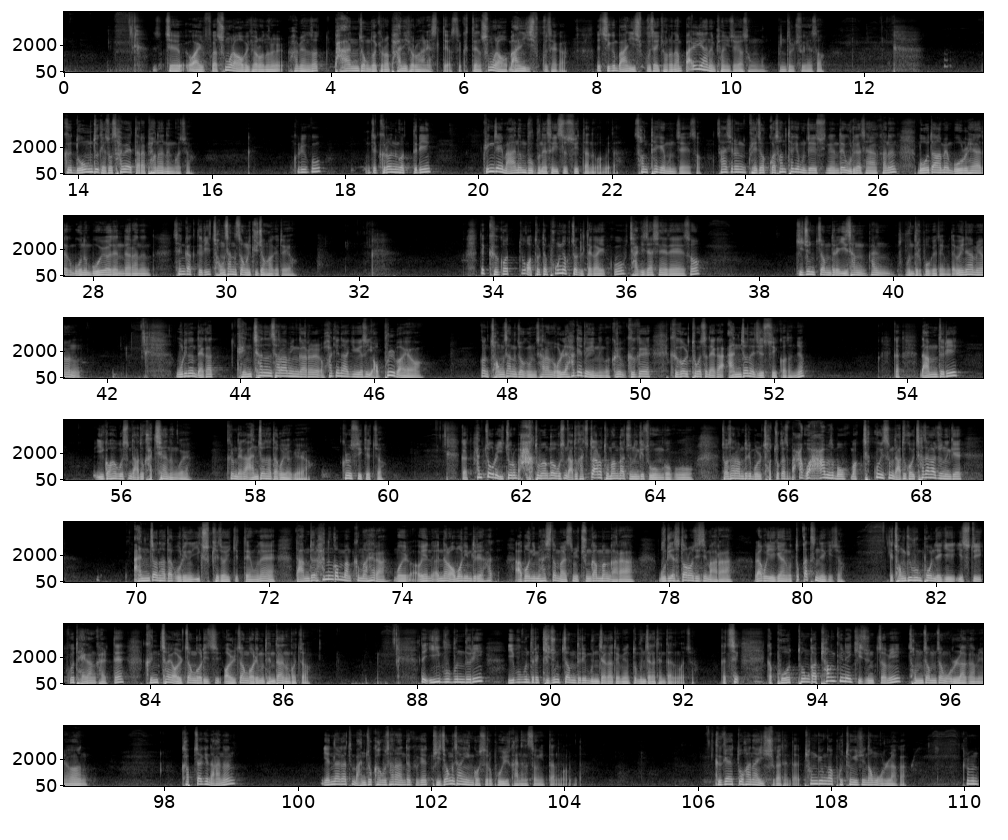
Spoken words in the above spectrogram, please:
제 와이프가 29에 결혼을 하면서 반 정도 결혼, 반이 결혼 안 했을 때였어요. 그때는 29, 만 29세가. 근데 지금 만 29세 결혼하면 빨리 하는 편이죠. 여성분들 중에서. 그 노움도 계속 사회에 따라 변하는 거죠. 그리고 이제 그런 것들이 굉장히 많은 부분에서 있을 수 있다는 겁니다. 선택의 문제에서. 사실은 궤적과 선택의 문제일 수 있는데 우리가 생각하는 뭐 다음에 뭘 해야 되고 뭐는 뭐여야 된다라는 생각들이 정상성을 규정하게 돼요. 근데 그것도 어떨 땐 폭력적일 때가 있고 자기 자신에 대해서 기준점들의 이상한 부분들을 보게 됩니다. 왜냐하면 우리는 내가 괜찮은 사람인가를 확인하기 위해서 옆을 봐요. 그건 정상적인 사람이 원래 하게 돼 있는 거예요. 그럼 그게 그걸 통해서 내가 안전해질 수 있거든요. 그러니까 남들이 이거 하고 있으면 나도 같이 하는 거예요. 그럼 내가 안전하다고 여겨요. 그럴 수 있겠죠. 그러니까 한쪽으로 이쪽으로 막 도망가고 있으면 나도 같이 따라 도망가 주는 게 좋은 거고 저 사람들이 뭘 저쪽 가서 막 와 하면서 뭐 막 찾고 있으면 나도 거기 찾아가 주는 게 안전하다고 우리는 익숙해져 있기 때문에 남들 하는 것만큼만 해라. 뭐 옛날 어머님들이 하, 아버님이 하시던 말씀이 중간만 가라. 무리해서 떨어지지 마라. 라고 얘기하는 건 똑같은 얘기죠. 정규 분포원 얘기일 수도 있고 대강 갈 때 근처에 얼쩡거리지 얼쩡거리면 된다는 거죠. 근데 이 부분들이 이 부분들의 기준점들이 문제가 되면 또 문제가 된다는 거죠. 그러니까, 그러니까 보통과 평균의 기준점이 점점점 올라가면 갑자기 나는 옛날 같은 만족하고 살았는데 그게 비정상인 것으로 보일 가능성이 있다는 겁니다. 그게 또 하나 이슈가 된다. 평균과 보통 기준이 너무 올라가. 그러면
